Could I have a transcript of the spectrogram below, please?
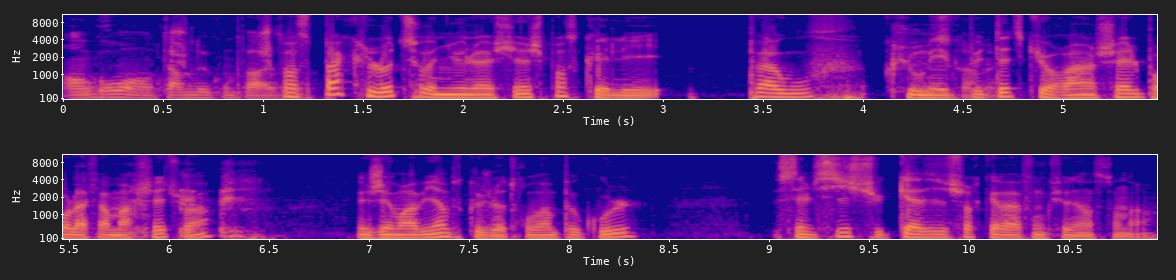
En gros, en termes de je comparaison. pense pas que l'autre soit nul à chier. Je pense qu'elle est pas ouf. Close, mais peut-être qu'il y aura un shell pour la faire marcher, tu vois. J'aimerais bien parce que je la trouve un peu cool. Celle-ci, je suis quasi sûr qu'elle va fonctionner en standard.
